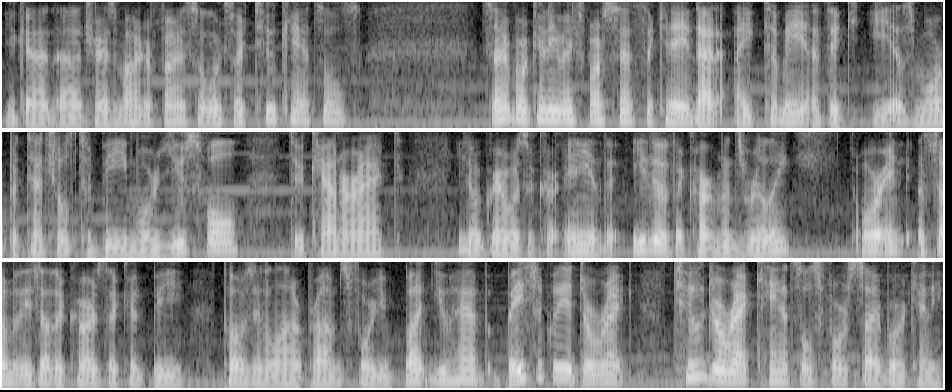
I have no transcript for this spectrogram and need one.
You got uh, Transmogrify, so it looks like two cancels. Cyborg Kenny makes more sense than Canadian Knight Ike to me. I think he has more potential to be more useful to counteract, you know, Grand Wizard, any of the either of the Cartmans really, or any, some of these other cards that could be posing a lot of problems for you. But you have basically a direct two direct cancels for Cyborg Kenny.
